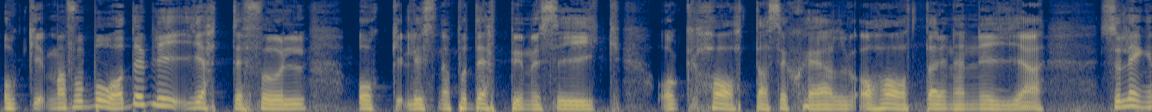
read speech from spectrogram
Och man får både bli jättefull och lyssna på deppig musik och hata sig själv och hata den här nya. Så länge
